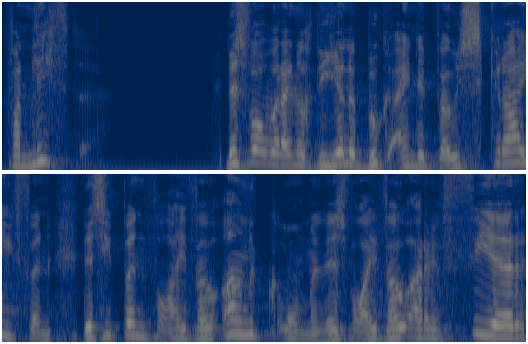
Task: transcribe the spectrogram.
van liefde. Dis waaroor hy nog die hele boek eintlik wou skryf en dis die punt waar hy wou aankom en dis waar hy wou arriveer,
